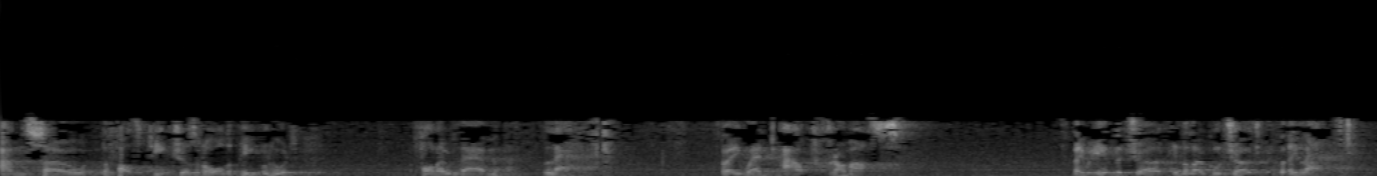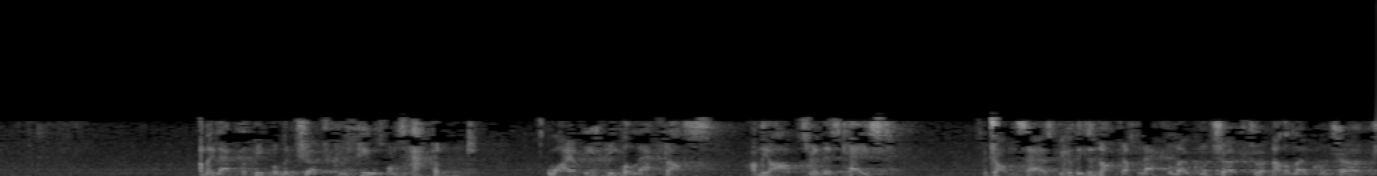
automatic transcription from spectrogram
And so the false teachers and all the people who had followed them left. They went out from us. They were in the church, in the local church, but they left. And they left the people in the church confused. What has happened? Why have these people left us? And the answer in this case, John says, because these have not just left the local church to another local church,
